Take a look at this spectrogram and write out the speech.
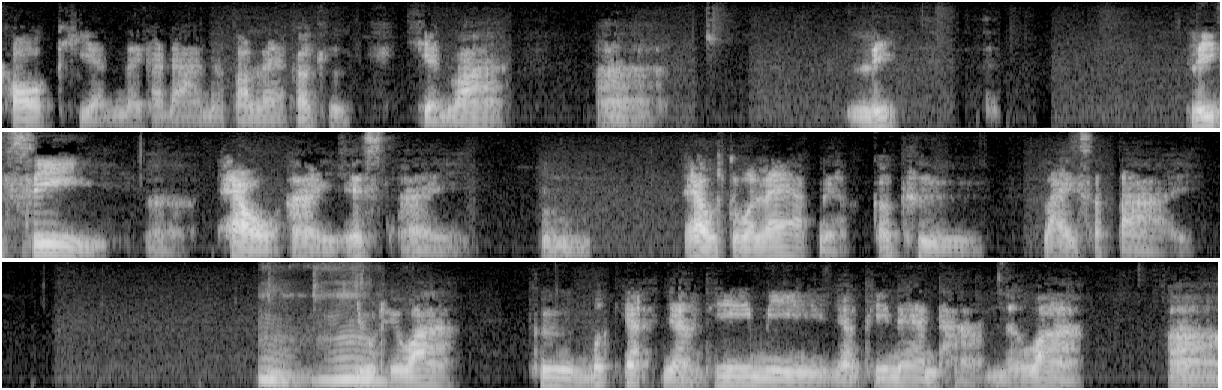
เขาเขียนในกระดานนะตอนแรกก็คือ เขียนว่าอ่าลิลิซี่อ่า L I S I อืม L ตัวแรกเนี่ยก็คือไลฟ์สไตล์อืมอยู่ที่ว่าคือเมื่อกี้อย่างที่มีอย่างที่แนนถามนะว่าอ่า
